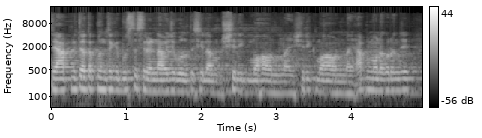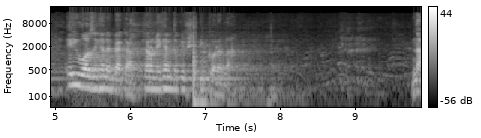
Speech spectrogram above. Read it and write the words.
যে আপনি তো এতক্ষণ থেকে বুঝতেছিলেন না, আমি যে বলতেছিলাম শিরিক মহা অন্যায়, শিরিক মহা অন্যায়। আপনি মনে করেন যে এই ওয়াজ এখানে বেকার কারণ এখানে তো কেউ শিরিক করে না। না,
